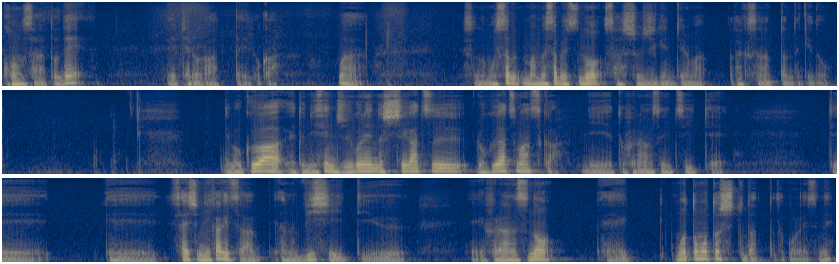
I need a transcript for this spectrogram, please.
コンサートでテロがあったりとかまあその無差,、まあ、無差別の殺傷事件っていうのはたくさんあったんだけどで僕は、えっと、2015年の7月6月末かに、えっと、フランスに着いてで、えー、最初2ヶ月はあのビシーっていう、えー、フランスの、えー、もともと首都だったところですね。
